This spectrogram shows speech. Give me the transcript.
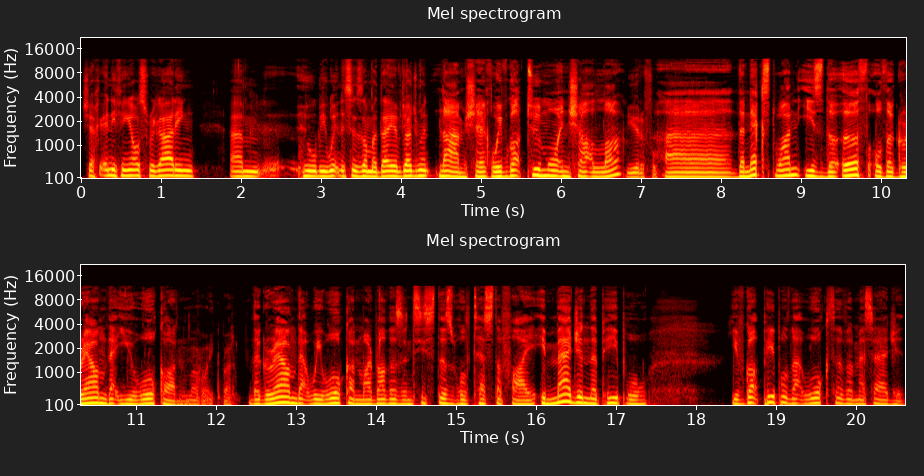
Sheikh, anything else regarding um, who will be witnesses on the day of judgment? Naam, Sheikh. We've got two more, inshallah. Beautiful. Uh, the next one is the earth or the ground that you walk on. Allahu Akbar. The ground that we walk on, my brothers and sisters, will testify. Imagine the people, you've got people that walk to the masajid,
